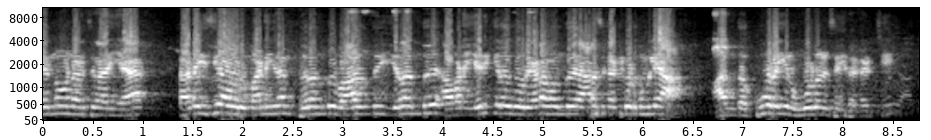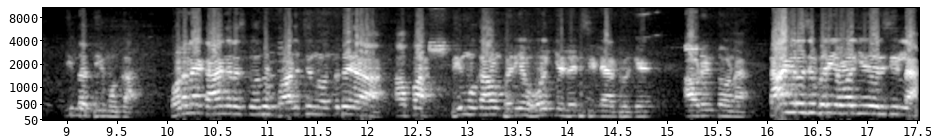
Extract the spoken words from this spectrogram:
என்னன்னு நினைச்சுறாங்க கடைசியா ஒரு மனிதன் பிறந்து வாழ்ந்து இறந்து அவனை எரிக்கிறதுக்கு ஒரு இடம் வந்து அரசு கட்டி கொடுக்கும் இல்லையா? அந்த கூரையில் ஊழல் செய்த கட்சி இந்த திமுக. உடனே காங்கிரஸ்க்கு வந்து பழிச்சுன்னு வந்துட்டு அப்பா திமுகவும் பெரிய ஓக்கிய தரிசி இல்லையாட்டு இருக்கு அப்படின்னு தோண. காங்கிரஸும் பெரிய ஓக்கிய தரிசி இல்லை.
